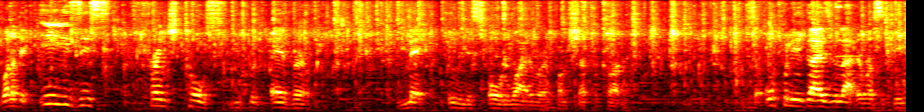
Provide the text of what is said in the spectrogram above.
One of the easiest French toast you could ever make in this whole wide world from Chef Ricardo. So hopefully you guys will like the recipe.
